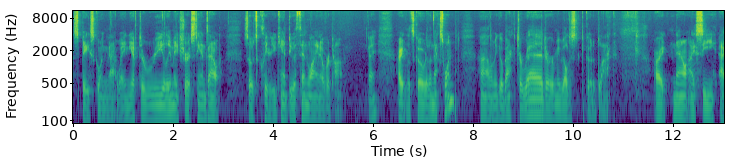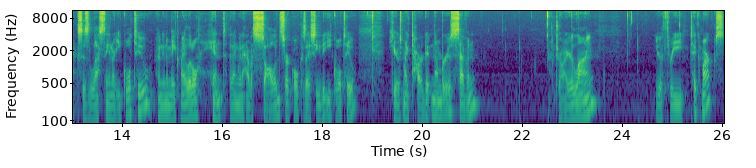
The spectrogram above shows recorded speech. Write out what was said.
space going that way. And you have to really make sure it stands out so it's clear. You can't do a thin line over top. Okay. All right, let's go over the next one. Uh, let me go back to red, or maybe I'll just go to black. All right, now I see x is less than or equal to. I'm going to make my little hint that I'm going to have a solid circle because I see the equal to. Here's my target number is 7. Draw your line, your three tick marks.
